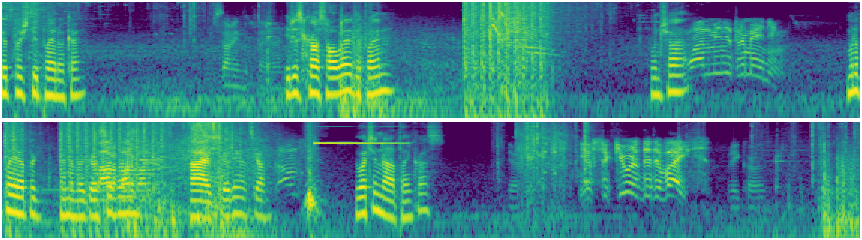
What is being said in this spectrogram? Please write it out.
Good push through plane, okay. Stunning the player. He just crossed hallway to plane. One shot. One minute remaining. I'm gonna play up a kind of aggressive Bottom, one. bottom, bottom. Alright, Smithy, let's go. Round. You watching uh, plane cross? You've secured the device. Ready, Carlos?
